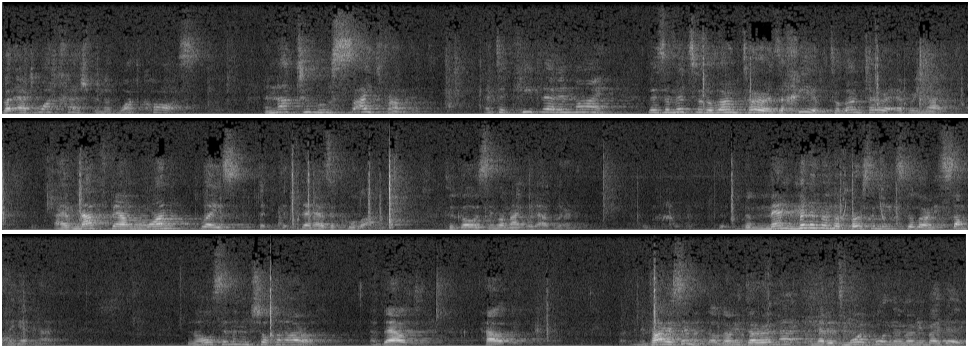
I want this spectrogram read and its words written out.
but at what cheshbon, at what cost? And not to lose sight from it, and to keep that in mind. There's a mitzvah to learn Torah, it's a chiyuv, to learn Torah every night. I have not found one place that, that, that has a kula to go a single night without learning. The, the min, minimum a person needs to learn is something at night. There's a whole simon in Shulchan Aruch about how an entire simon about learning Torah at night, and that it's more important than learning by day.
